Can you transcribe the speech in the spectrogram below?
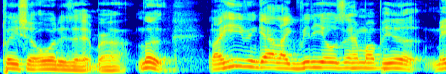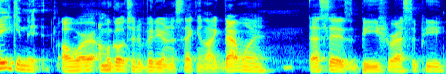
place your orders at, bro. Look, like he even got like videos of him up here making it. Oh, word. I'm gonna go to the video in a second. Like that one, that says beef recipe.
